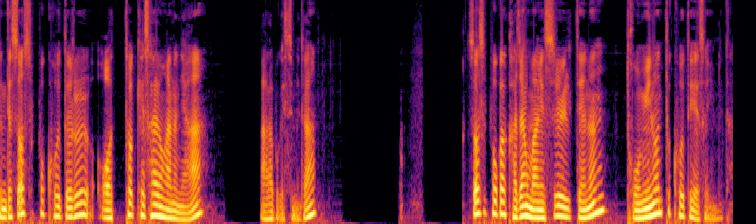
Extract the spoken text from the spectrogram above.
근데 sus4 코드를 어떻게 사용하느냐 알아보겠습니다. sus4가 가장 많이 쓰일 때는 도미넌트 코드에서입니다.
